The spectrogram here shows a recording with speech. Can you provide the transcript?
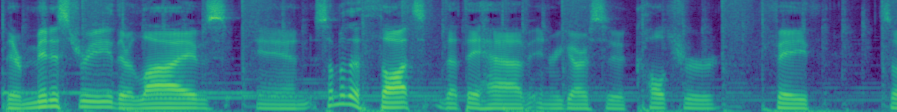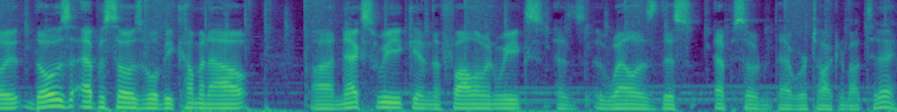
their ministry, their lives, and some of the thoughts that they have in regards to culture, faith. So those episodes will be coming out uh, next week and the following weeks, as, well as this episode that we're talking about today.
